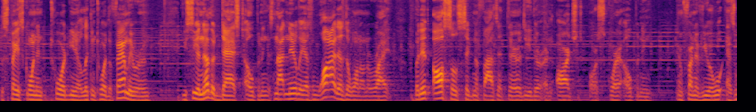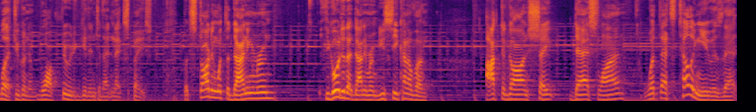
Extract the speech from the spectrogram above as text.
the space going in toward, you know, looking toward the family room, you see another dashed opening. It's not nearly as wide as the one on the right, but it also signifies that there is either an arched or square opening in front of you as well that you're gonna walk through to get into that next space. But starting with the dining room, if you go into that dining room, you see kind of a octagon shaped dashed line. What that's telling you is that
